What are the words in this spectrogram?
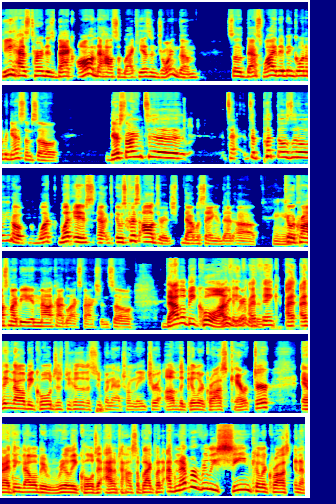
he has turned his back on the House of Black. He hasn't joined them, so that's why they've been going up against him. So they're starting to to, to put those little, you know, what what ifs. Uh, it was Chris Aldridge that was saying that uh, Mhm. Killer Kross might be in Malachi Black's faction. So That would be cool. I think I think I, I think that would be cool just because of the supernatural nature of the Killer Kross character. And I think that will be really cool to add him to House of Black. But I've never really seen Killer Kross in a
